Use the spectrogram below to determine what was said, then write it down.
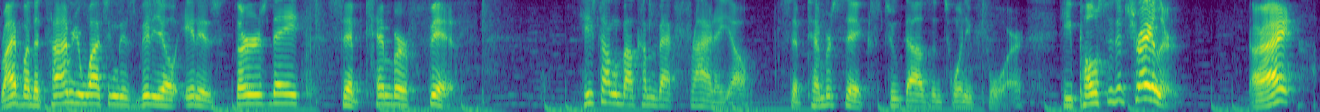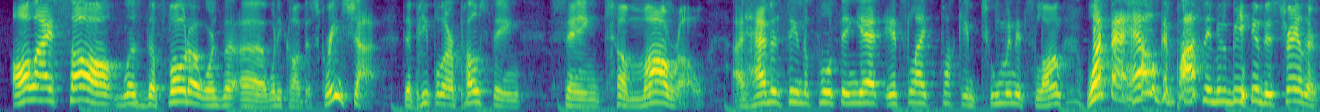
right? By the time you're watching this video it is thursday september 5th he's talking about coming back friday y'all september 6 2024 he posted a trailer all right? All i saw was the photo was the uh, what do you call it the screenshot that people are posting saying tomorrow I haven't seen the full thing yet. It's like fucking two minutes long. What the hell could possibly be in this trailer?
